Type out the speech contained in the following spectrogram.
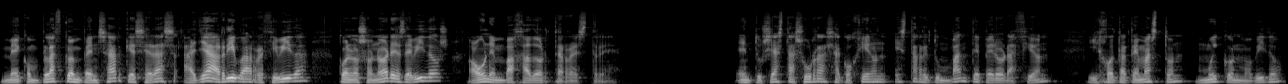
Me complazco en pensar que serás allá arriba recibida con los honores debidos a un embajador terrestre. Entusiastas hurras acogieron esta retumbante peroración y J. T. Maston, muy conmovido,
